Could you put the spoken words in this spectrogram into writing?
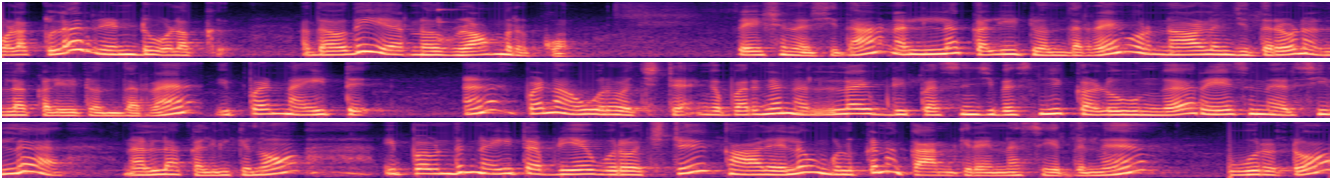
உலக்கில் ரெண்டு உலக்கு அதாவது இரநூறு கிராம் இருக்கும். ரேஷன் அரிசி தான். நல்லா கழுவிட்டு வந்துடுறேன். ஒரு நாலஞ்சு தடவை நல்லா கழுவிட்டு வந்துடுறேன். இப்போ நைட்டு இப்போ நான் ஊற வச்சுட்டேன். இங்கே பாருங்கள் நல்லா இப்படி பிசைஞ்சு பிசைஞ்சு கழுவுங்க. ரேஷன் அரிசியில் நல்லா கழுவிக்கணும். இப்போ வந்து நைட் அப்படியே ஊற வச்சுட்டு காலையில் உங்களுக்கு நான் காமிக்கிறேன் என்ன செய்யுதுன்னு ஊறட்டும்.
